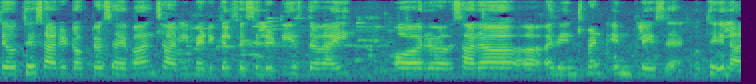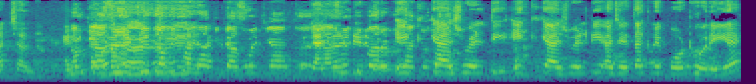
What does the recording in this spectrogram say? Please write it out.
ਤੇ ਉੱਥੇ ਸਾਰੇ ਡਾਕਟਰ ਸਾਹਿਬਾਨ ਸਾਰੀ ਮੈਡੀਕਲ ਫੈਸਿਲਿਟੀਆਂ ਦਵਾਈ ਔਰ ਅ, ਸਾਰਾ ਅਰੇਂਜਮੈਂਟ ਇਨ ਪਲੇਸ ਹੈ ਉੱਥੇ ਇਲਾਜ ਚੱਲਦਾ ਪਿਆ ਮੈਮ ਕੈਸੁਅਲਟੀ ਦਾ ਵੀ ਹੋਇਆ ਕਿ ਕੈਸੁਅਲਟੀਆਂ ਕੈਸੁਅਲਟੀ ਪਰ ਇੱਕ ਕੈਜੂਅਲਟੀ ਇੱਕ ਕੈਜੂਅਲਟੀ ਅਜੇ ਤੱਕ ਰਿਪੋਰਟ ਹੋ ਰਹੀ ਹੈ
